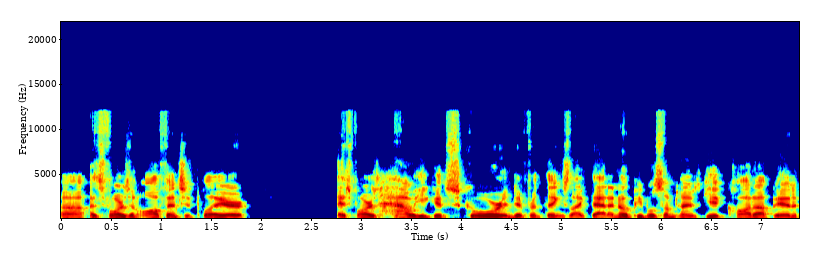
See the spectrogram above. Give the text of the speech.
uh, as far as an offensive player, as far as how he could score and different things like that. I know people sometimes get caught up in,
